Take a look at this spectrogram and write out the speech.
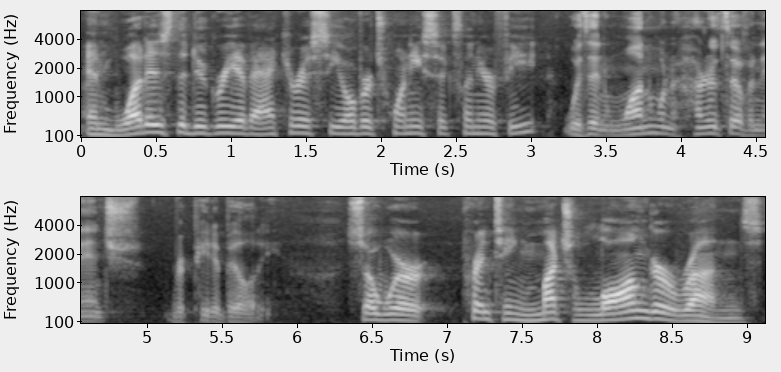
And what is the degree of accuracy over 26 linear feet? Within one one hundredth of an inch repeatability. So we're printing much longer runs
